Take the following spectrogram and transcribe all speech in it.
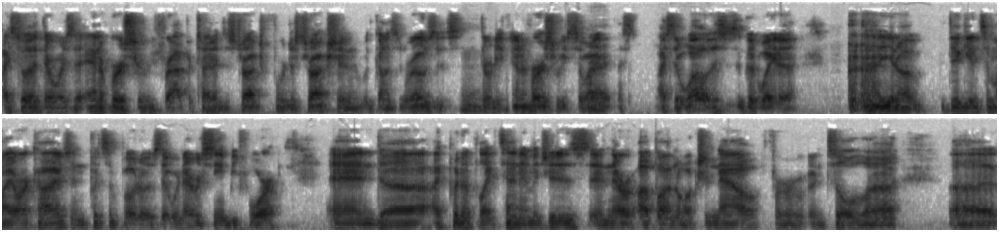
I saw that there was an anniversary for Appetite of Destruction for Destruction with Guns N' Roses, 30th anniversary. So Right. I, I said, whoa, this is a good way to you know, dig into my archives and put some photos that were never seen before. And uh, I put up like 10 images, and they're up on auction now for until uh, uh,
